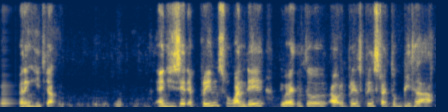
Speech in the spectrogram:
wearing hijab. And she said a prince one day we went to out the prince, prince tried to beat her up.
